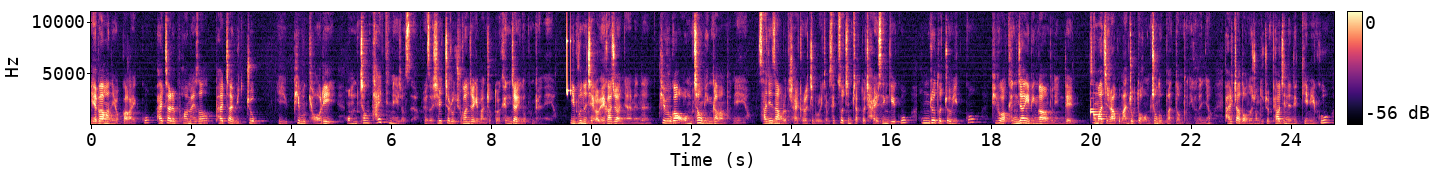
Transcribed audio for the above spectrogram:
예방하는 효과가 있고 팔자를 포함해서 팔자 위쪽 이 피부 결이 엄청 타이트해졌어요. 그래서 실제로 주관적인 만족도가 굉장히 높은 편이에요. 이분은 제가 왜 가져왔냐면은 피부가 엄청 민감한 분이에요. 사진상으로도 잘 그럴지 모르겠지만 색소 침착도 잘 생기고 홍조도 좀 있고 피부가 굉장히 민감한 분인데 써마지를 하고 만족도가 엄청 높았던 분이거든요. 팔자도 어느 정도 좀 펴지는 느낌이고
